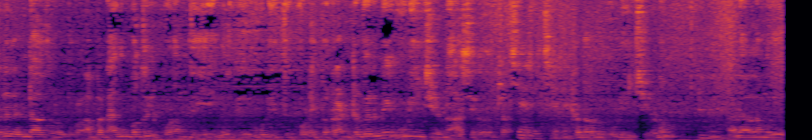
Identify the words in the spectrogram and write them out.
ரெண்டாவது குழந்தை. அப்ப நாங்க முதல் குழந்தையை எங்களுக்கு ஊழித்து இப்ப ரெண்டு பேருமே ஊழியம் செய்யணும் ஆசை வந்துட்டோம் சரி சரி. கடவுளுக்கு ஊழியம் செய்யணும். அதனால நமக்கு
